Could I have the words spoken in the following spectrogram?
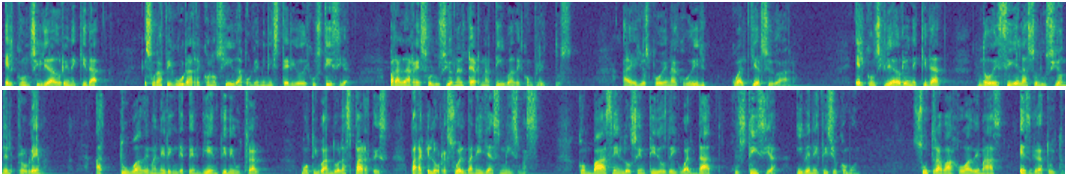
El conciliador en equidad es una figura reconocida por el Ministerio de Justicia para la resolución alternativa de conflictos. A ellos pueden acudir cualquier ciudadano. El conciliador en equidad no decide la solución del problema, actúa de manera independiente y neutral, motivando a las partes para que lo resuelvan ellas mismas, con base en los sentidos de igualdad, justicia y beneficio común. Su trabajo, además, es gratuito.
